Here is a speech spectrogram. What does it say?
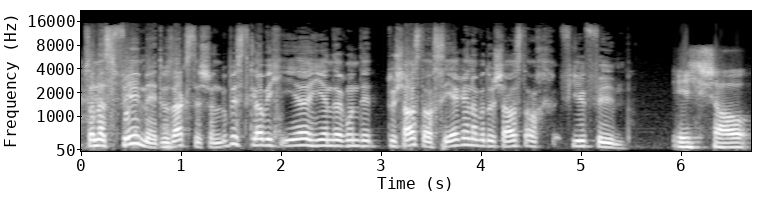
Besonders Filme, du sagst es schon. Du bist, glaube ich, eher hier in der Runde, du schaust auch Serien, aber du schaust auch viel Film. Ich schaue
